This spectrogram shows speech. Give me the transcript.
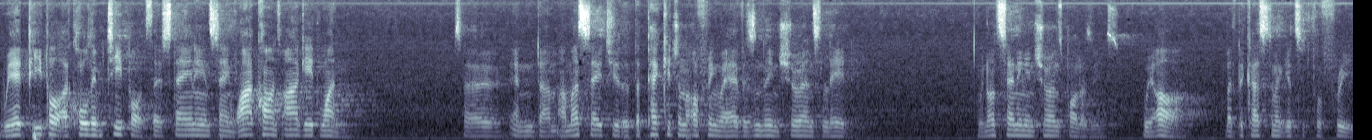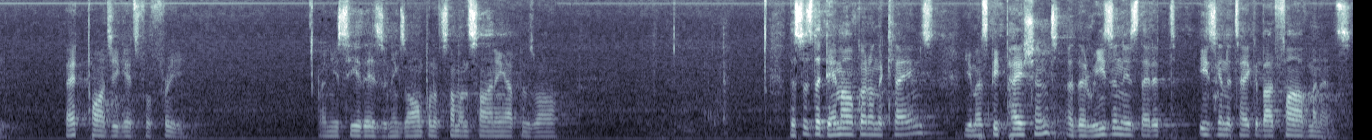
We had people, I call them teapots, they're standing and saying, Why can't I get one? So, and um, I must say to you that the package and offering we have isn't insurance led. We're not selling insurance policies. We are, but the customer gets it for free. That party gets for free. And you see there's an example of someone signing up as well. This is the demo I've got on the claims. You must be patient. Uh, the reason is that it is going to take about five minutes.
